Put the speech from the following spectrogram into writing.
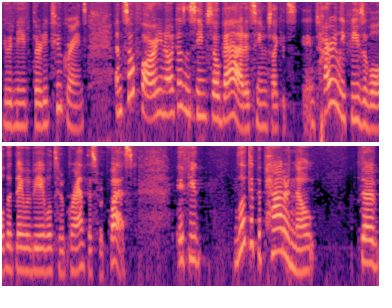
you would need 32 grains. And so far, you know, it doesn't seem so bad. It seems like it's entirely feasible that they would be able to grant this request. If you look at the pattern, though, the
